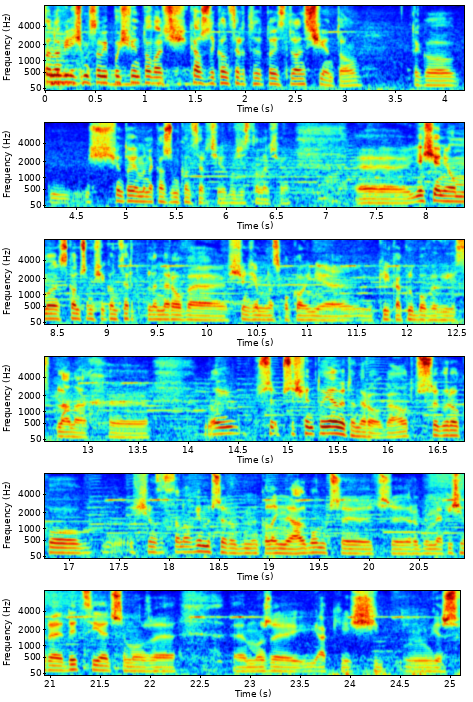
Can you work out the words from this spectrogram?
Postanowiliśmy sobie poświętować, każdy koncert to jest dla nas święto. Tego świętujemy na każdym koncercie, dwudziestolecie. Jesienią skończą się koncerty plenerowe, siądziemy na spokojnie, kilka klubowych jest w planach. e, No i prze, przeświętujemy ten rok, a od przyszłego roku się zastanowimy, czy robimy kolejny album, czy, czy robimy jakieś reedycje, czy może, e, może jakiś, mm, wiesz,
